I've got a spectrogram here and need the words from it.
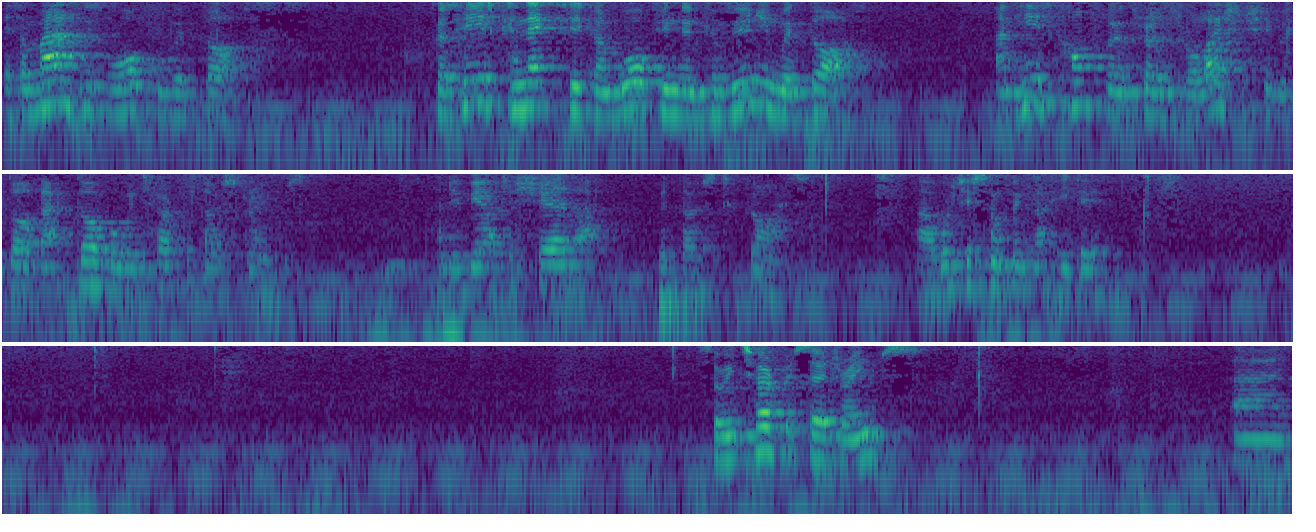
It's a man who's walking with God. Because he is connected and walking and communing with God. And he is confident through his relationship with God that God will interpret those dreams. And he'll be able to share that with those two guys uh, which is something that he did. So he interprets their dreams and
